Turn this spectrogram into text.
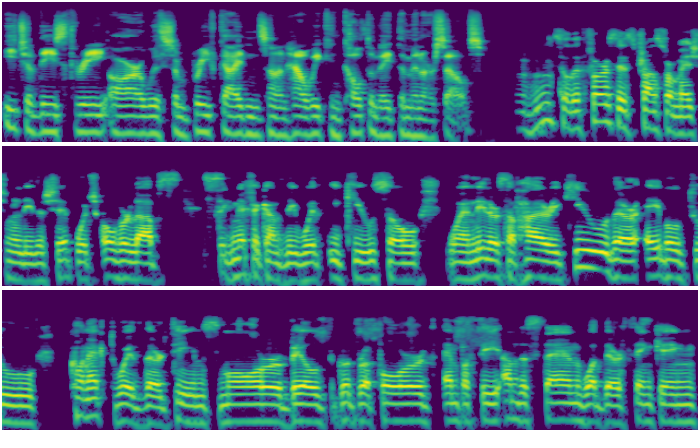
each of these three are with some brief guidance on how we can cultivate them in ourselves? Mm-hmm. So, the first is transformational leadership, which overlaps significantly with EQ. So, when leaders have higher EQ, they're able to connect with their teams more, build good rapport, empathy, understand what they're thinking,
